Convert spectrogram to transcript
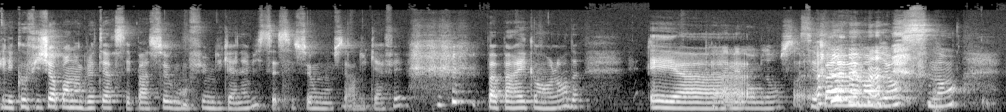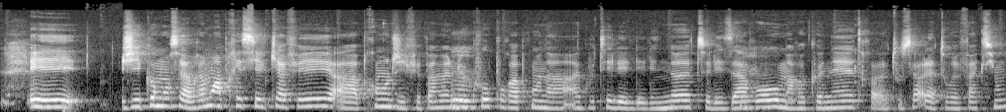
Et les coffee shops en Angleterre, c'est pas ceux où on fume du cannabis, c'est ceux où on sert du café. pas pareil qu'en Hollande. Et euh, pas la même ambiance. c'est pas la même ambiance, non. Et j'ai commencé à vraiment apprécier le café, à apprendre. J'ai fait pas mal de mm. cours pour apprendre à, goûter les, les, notes, les arômes, mm. à reconnaître euh, tout ça, la torréfaction.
